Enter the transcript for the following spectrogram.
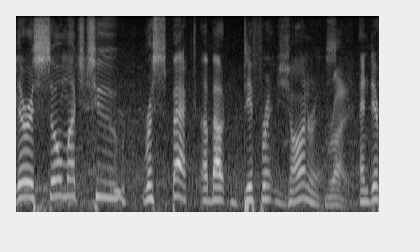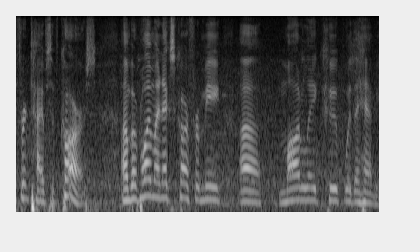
there is so much to respect about different genres Right. and different types of cars. Um, but probably my next car for me, uh, Model A coupe with a Hemi.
